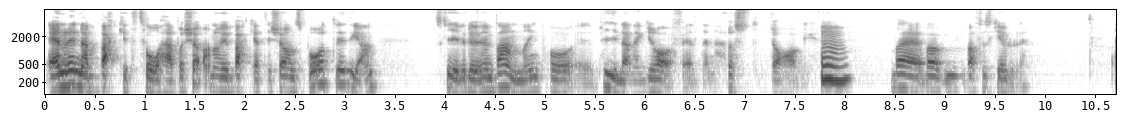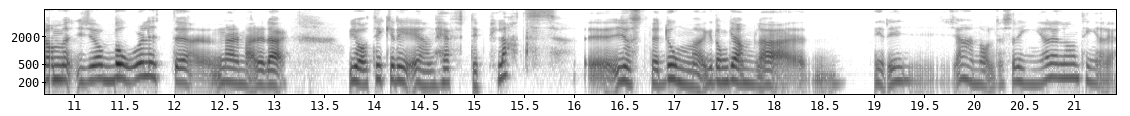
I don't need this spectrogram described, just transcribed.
En av dina bucket två här på Tjörn har vi backat till Tjörnspåret lite grann. Skriver du en vandring på eh, Pilane gravfält en höstdag. Mm. Var, var, varför skrev du det? Ja, men jag bor lite närmare där. Jag tycker det är en häftig plats. Eh, just med dom, de gamla är det järnåldersringar eller någonting är det.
